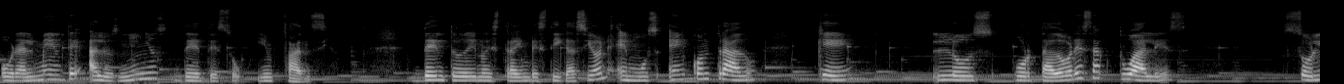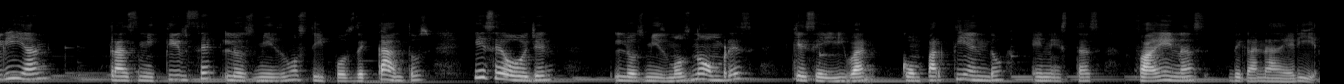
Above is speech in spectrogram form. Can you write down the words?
oralmente a los niños desde su infancia. Dentro de nuestra investigación hemos encontrado que los portadores actuales solían transmitirse los mismos tipos de cantos y se oyen los mismos nombres que se iban compartiendo en estas faenas de ganadería.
